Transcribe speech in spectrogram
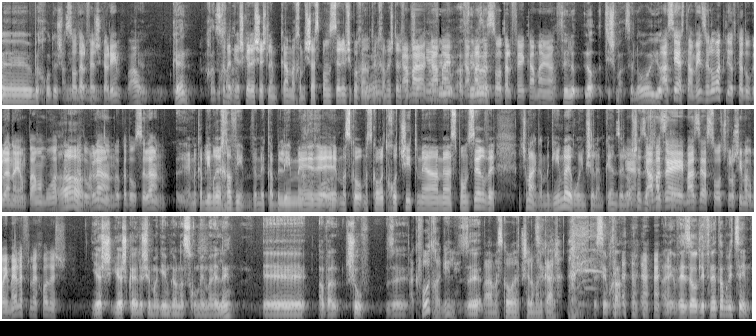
בחודש. עשרות אלפי שקלים? וואו. כן. חד זאת אומרת, יש כאלה שיש להם כמה, חמישה ספונסרים, שכל אחד נותן כן. חמשת אלפים שקל? כמה זה עשרות אלפי? כמה... אפילו, לא, תשמע, זה לא... אסי, אז אתה מבין, זה לא רק להיות כדורגלן היום, פעם אמרו רק להיות לא, כדורגלן, לא כדורסלן. הם מקבלים רכבים, ומקבלים אה, נכון. משכורת חודשית מהספונסר, ותשמע, גם מגיעים לאירועים שלהם, כן? זה לא כן. שזה... כמה זה, מה זה עשרות, 30-40 אלף לחודש? יש כאלה שמגיעים גם לסכומים האלה, אה, אבל שוב, זה... עקפו אותך, גילי, זה... במשכורת של המנכ"ל. בשמחה. אני, וזה עוד לפני תמריצים.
